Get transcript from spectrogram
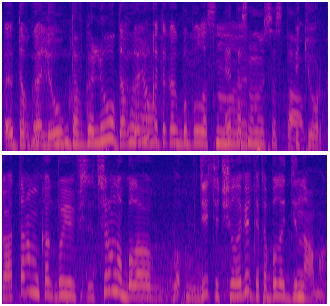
Э, Довголюк. Довголюк. Довголюк это как бы был основной это основной состав. пятерка. А там как бы все равно было 10 человек, это было «Динамо».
